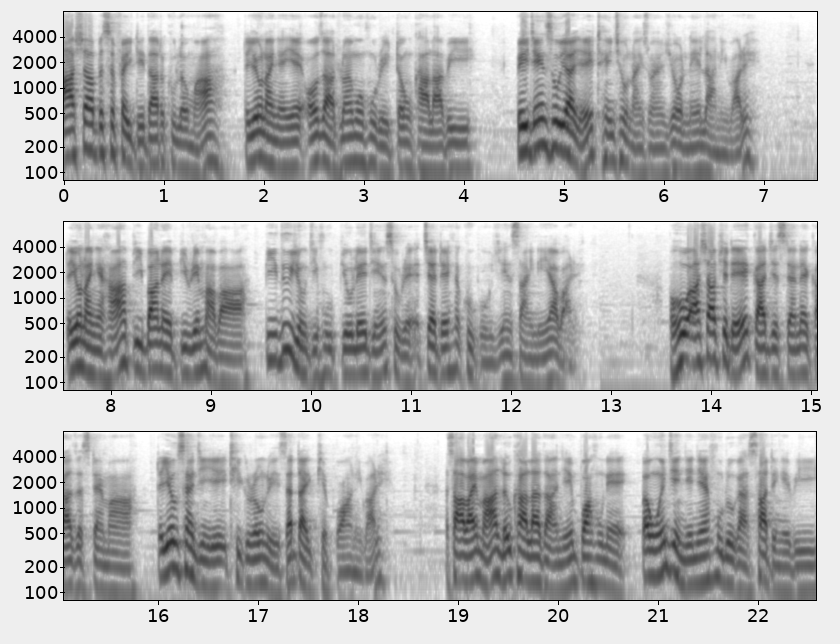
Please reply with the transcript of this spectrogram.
အာရှပစိဖိတ်ဒေသတစ်ခုလုံးမှာတရုတ်နိုင်ငံရဲ့ဩဇာလွှမ်းမိုးမှုတွေတုံခါလာပြီးပေကျင်းဆိုရရဲ့ထိန်းချုပ်နိုင်စွမ်းလျော့နည်းလာနေပါတယ်။တရုတ်နိုင်ငံဟာပြည်ပနဲ့ပြည်ရင်းမှာပါပြည်သူယုံကြည်မှုပြိုလဲခြင်းဆိုတဲ့အကြက်တဲနှစ်ခုကိုရင်ဆိုင်နေရပါတယ်။ဗဟိုအာရှဖြစ်တဲ့ကာဂျစ်စတန်နဲ့ကာဇက်စတန်မှာတရုတ်ဆန့်ကျင်ရေးအထီးကရုံးတွေဇက်တိုက်ဖြစ်ပွားနေပါတယ်။အစာပိုင်းမှာလောက်ခလာတာအငင်းပွားမှုနဲ့ပတ်ဝန်းကျင်ညဉ့်ညမ်းမှုတို့ကစတင်ခဲ့ပြီး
